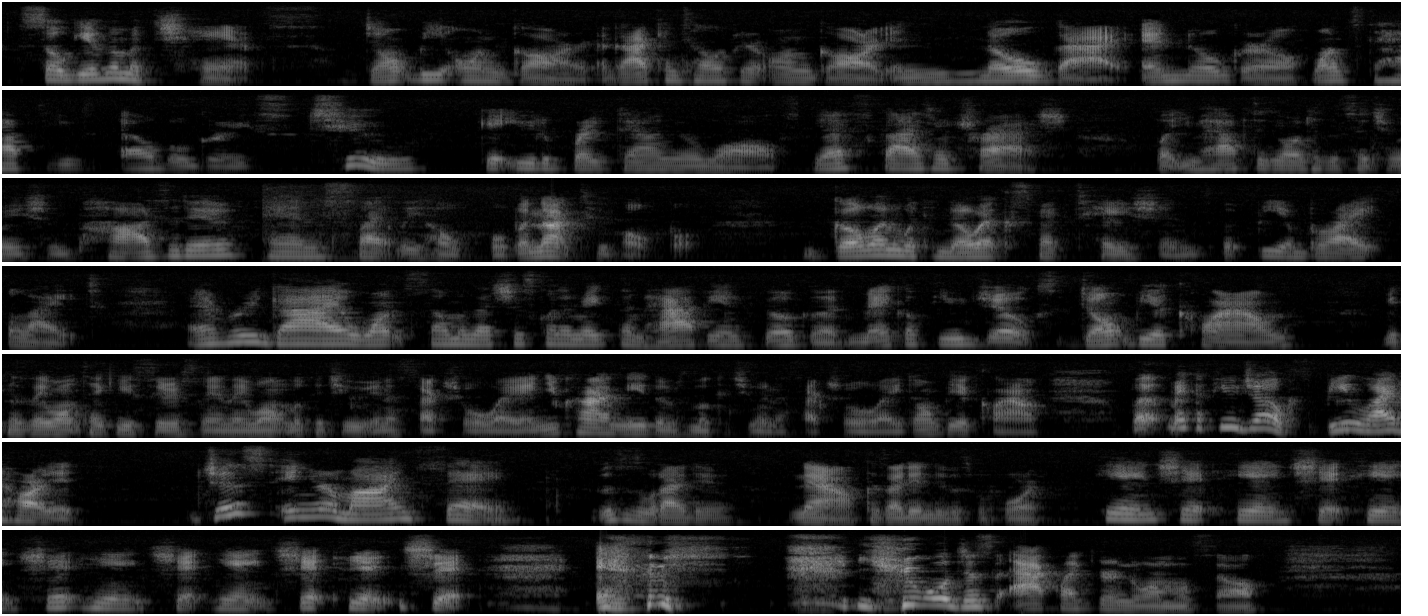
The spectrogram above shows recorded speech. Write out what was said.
So give them a chance don't be on guard. A guy can tell if you're on guard, and no guy and no girl wants to have to use elbow grease to get you to break down your walls. Yes, guys are trash, but you have to go into the situation positive and slightly hopeful, but not too hopeful. Go in with no expectations, but be a bright light. Every guy wants someone that's just going to make them happy and feel good. Make a few jokes. Don't be a clown because they won't take you seriously and they won't look at you in a sexual way. And you kind of need them to look at you in a sexual way. Don't be a clown. But make a few jokes. Be lighthearted. Just in your mind say, this is what I do now because I didn't do this before. He ain't shit. He ain't shit. He ain't shit. He ain't shit. He ain't shit. He ain't shit. And you will just act like your normal self.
